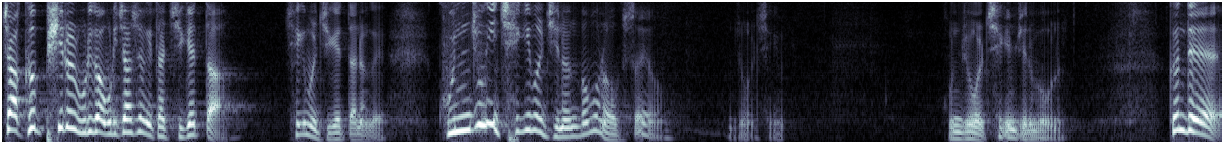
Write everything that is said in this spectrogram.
자, 그 피를 우리가 우리 자손에게 다 지겠다. 책임을 지겠다는 거예요. 군중이 책임을 지는 법은 없어요. 군중을 책임. 군중을 책임지는 법은. 그런데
